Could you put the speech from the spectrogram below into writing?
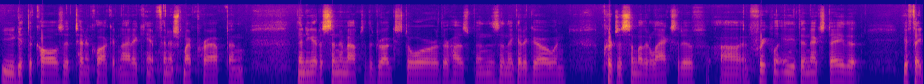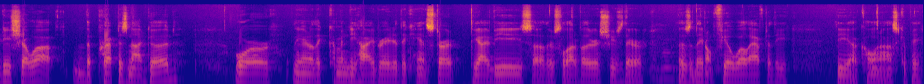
you get the calls at 10 o'clock at night. I can't finish my prep, and then you got to send them out to the drugstore, their husbands, and they got to go and purchase some other laxative. Uh, and frequently, the next day, that if they do show up, the prep is not good, or you know they come in dehydrated. They can't start the IVs. Uh, there's a lot of other issues there. Mm -hmm. They don't feel well after the the colonoscopy.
